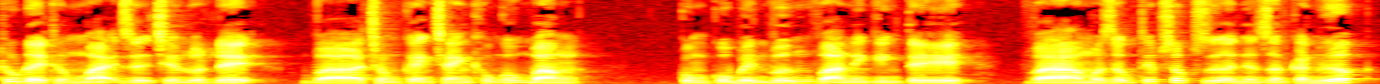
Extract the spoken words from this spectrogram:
thúc đẩy thương mại dựa trên luật lệ và chống cạnh tranh không công bằng, củng cố bền vững và an ninh kinh tế và mở rộng tiếp xúc giữa nhân dân các nước.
